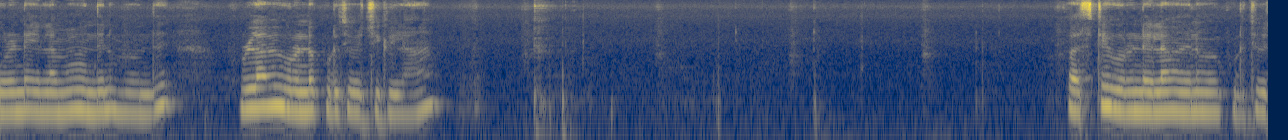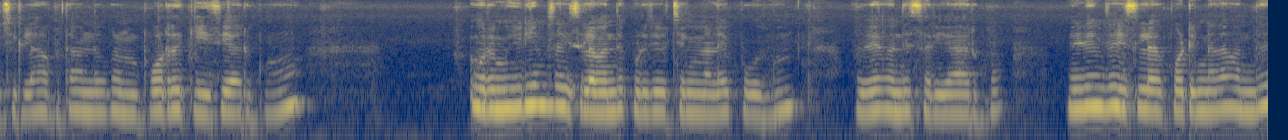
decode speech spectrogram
உருண்டை எல்லாமே வந்து நம்ம வந்து ஃபுல்லாகவே உருண்டை பிடிச்சி வச்சுக்கலாம். ஃபஸ்ட்டே உருண்டையெல்லாம் வந்து நம்ம பிடிச்சி வச்சுக்கலாம். அப்போ தான் வந்து நம்ம போடுறதுக்கு ஈஸியாக இருக்கும். ஒரு மீடியம் சைஸில் வந்து பிடிச்சி வச்சிங்கனாலே போதும். அதுவே வந்து சரியாக இருக்கும். மீடியம் சைஸில் போட்டிங்கன்னா தான் வந்து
